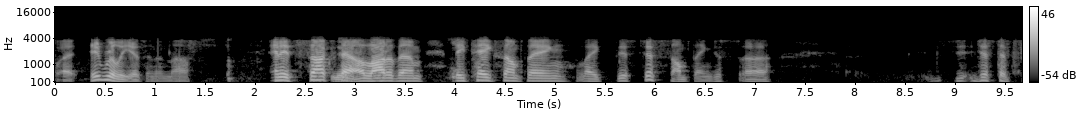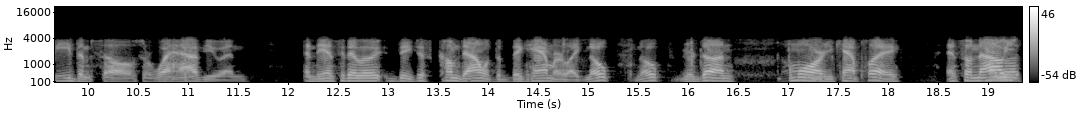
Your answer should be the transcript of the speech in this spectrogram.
but it really isn't enough. And it sucks Yeah. that a lot of them they take something like this just something, just uh just to feed themselves or what have you and and the NCAA they just come down with the big hammer like nope, nope, you're done. No more, you can't play. And so now you, unless,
